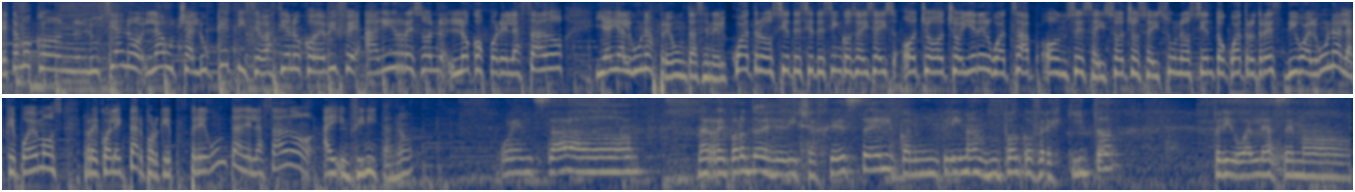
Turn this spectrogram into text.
Estamos con Luciano Laucha, Luchetti, Sebastián Ojo de Bife, Aguirre, son locos por el asado y hay algunas preguntas en el 47756688 y en el WhatsApp 1168611043. Digo algunas, las que podemos recolectar, porque preguntas del asado hay infinitas, ¿no? Buen sábado. Me reporto desde Villa Gesell con un clima un poco fresquito, pero igual le hacemos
